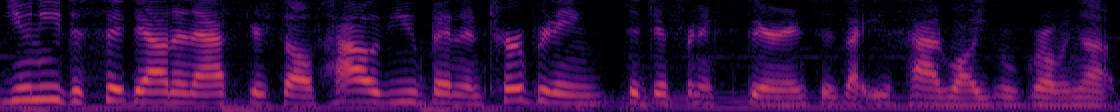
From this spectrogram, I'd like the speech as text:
you need to sit down and ask yourself how have you been interpreting the different experiences that you've had while you were growing up?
